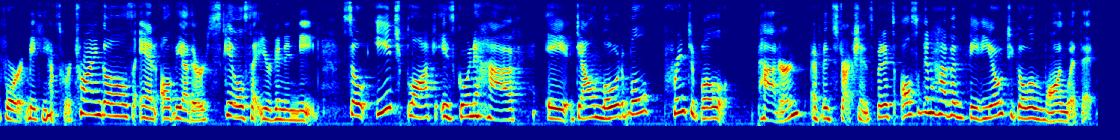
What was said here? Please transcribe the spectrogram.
for making half square triangles and all the other skills that you're gonna need. So each block is going to have a downloadable, printable pattern of instructions, but it's also gonna have a video to go along with it.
